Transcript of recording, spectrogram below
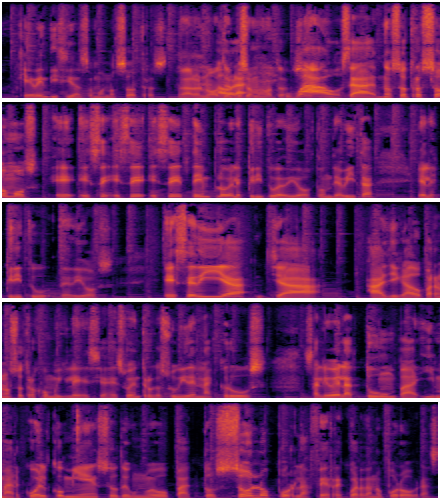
qué bendición somos nosotros. Claro, el nuevo Ahora, templo somos nosotros. Wow, o sea, nosotros somos eh, ese, ese, ese templo del Espíritu de Dios, donde habita el Espíritu de Dios. Ese día ya ha llegado para nosotros como iglesia. Jesús entregó su vida en la cruz, salió de la tumba y marcó el comienzo de un nuevo pacto solo por la fe, recuerda, no por obras.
